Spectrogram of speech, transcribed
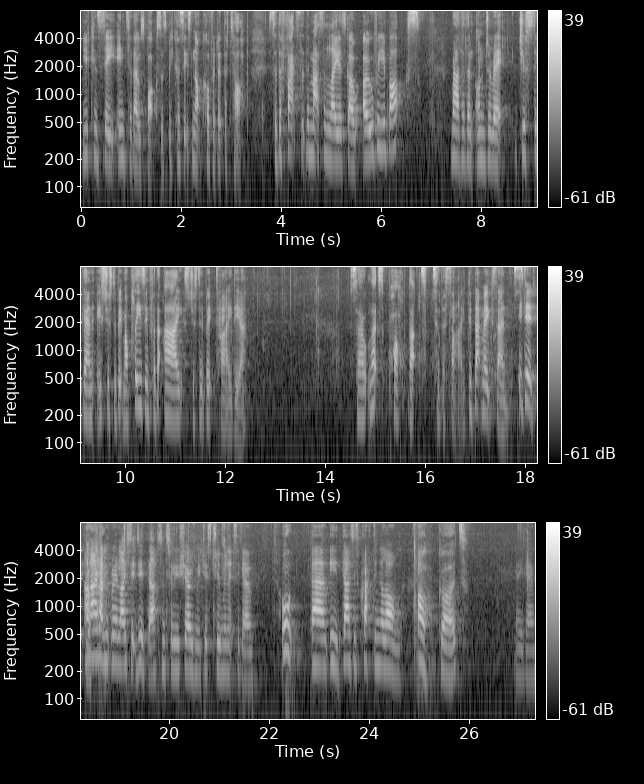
you can see into those boxes because it's not covered at the top. So the fact that the mats and layers go over your box rather than under it, just again, it's just a bit more pleasing for the eye, it's just a bit tidier. So let's pop that to the side. Did that make sense? It did, and I hadn't realised it did that until you showed me just two minutes ago. Oh, um, Gaz is crafting along. Oh, good. There you go.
